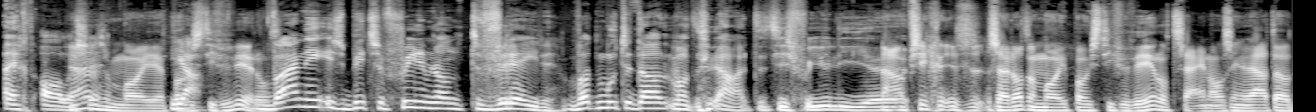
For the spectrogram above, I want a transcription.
echt alles. Ja, dat is een mooie positieve wereld. Wanneer is Bits of Freedom dan tevreden? Wat moet er dan... Want ja, het is voor jullie... Uh... Nou, op zich is, zou dat een mooie positieve wereld zijn. Als inderdaad dat,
